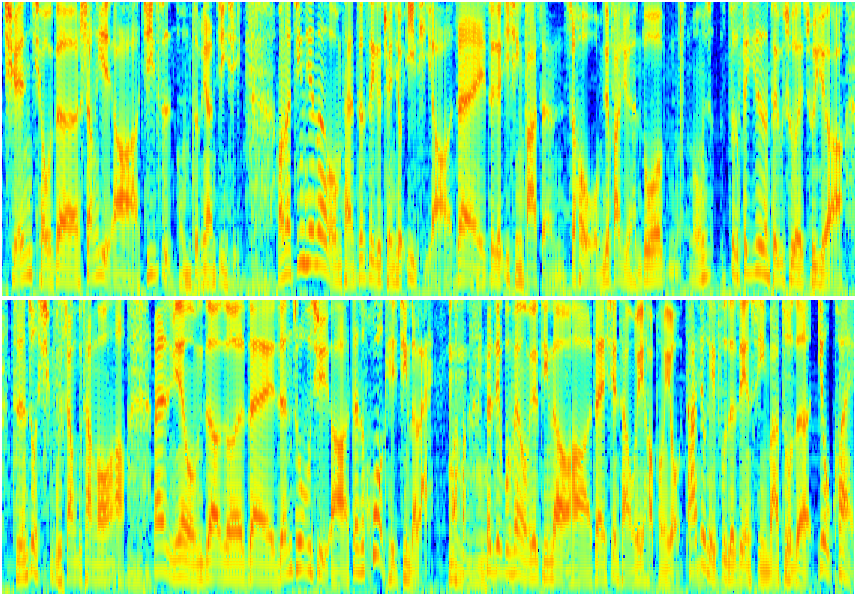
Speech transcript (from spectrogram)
全球的商业啊机制，我们怎么样进行？好，那今天呢，我们谈这是一个全球议题啊，在这个疫情发展之后，我们就发觉很多我们这个飞机真的飞不出来出去了啊，只能坐幸福商务舱哦啊。那里面我们知道说，在人出不去啊，但是货可以进得来。那这部分我们就听到哈，在现场我有好朋友，他就可以负责这件事情，把它做的又快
